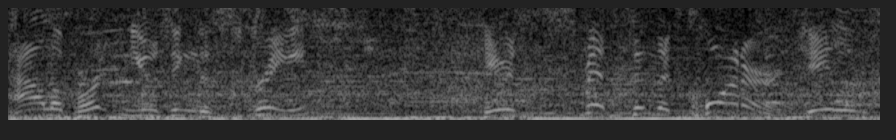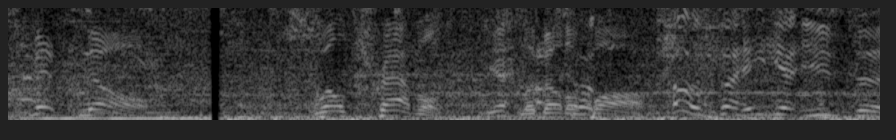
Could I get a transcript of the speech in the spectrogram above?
Halliburton using the screen. Here's Smith in the corner. Jalen Smith, no. Well traveled. Yeah, LaMelo Ball. I was say he got used to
